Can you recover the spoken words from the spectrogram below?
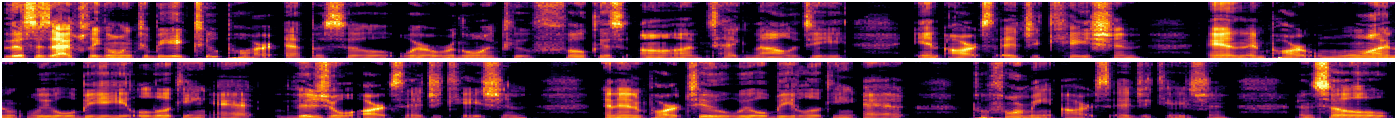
This is actually going to be a two part episode where we're going to focus on technology in arts education. And in part one, we will be looking at visual arts education. And then in part two, we will be looking at performing arts education. And so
